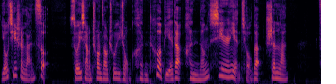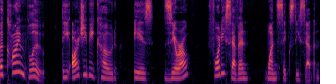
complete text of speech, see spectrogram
尤其是蓝色，所以想创造出一种很特别的、很能吸人眼球的深蓝。The Klein Blue, the RGB code is zero forty seven one sixty seven。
